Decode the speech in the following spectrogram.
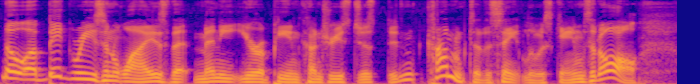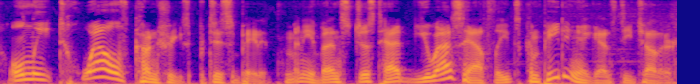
Though a big reason why is that many European countries just didn't come to the St. Louis Games at all. Only 12 countries participated. Many events just had U.S. athletes competing against each other.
